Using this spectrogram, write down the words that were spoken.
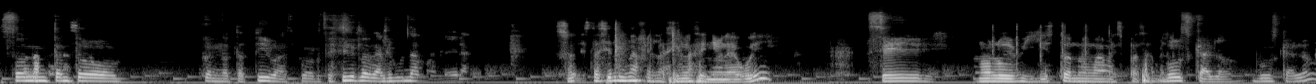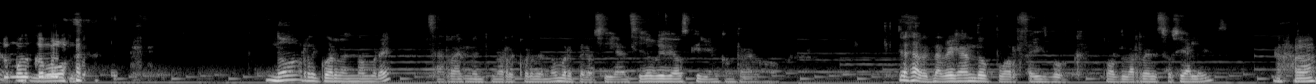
son un tanto connotativas, por decirlo de alguna manera. ¿Está haciendo una felación la señora, güey? Sí. No lo he visto, no mames, pásame. Búscalo, búscalo. ¿Cómo, no recuerdo el nombre, o sea, realmente no recuerdo el nombre, pero sí han sido videos que yo he encontrado, ya sabes, navegando por Facebook, por las redes sociales. Ajá.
